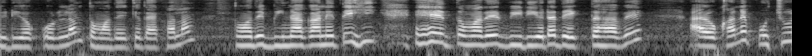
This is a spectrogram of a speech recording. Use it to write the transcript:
ভিডিও করলাম, তোমাদেরকে দেখালাম। তোমাদের বিনা গানেতেই তোমাদের ভিডিওটা দেখতে হবে। আর ওখানে প্রচুর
